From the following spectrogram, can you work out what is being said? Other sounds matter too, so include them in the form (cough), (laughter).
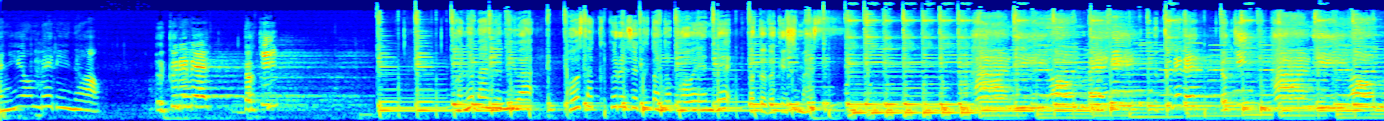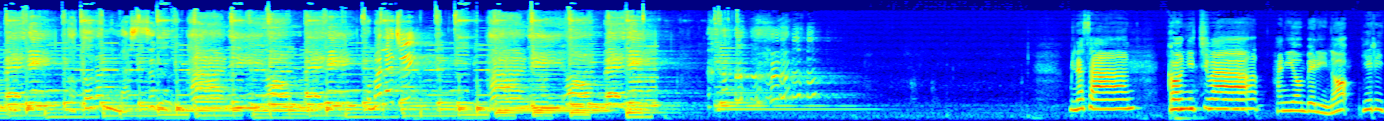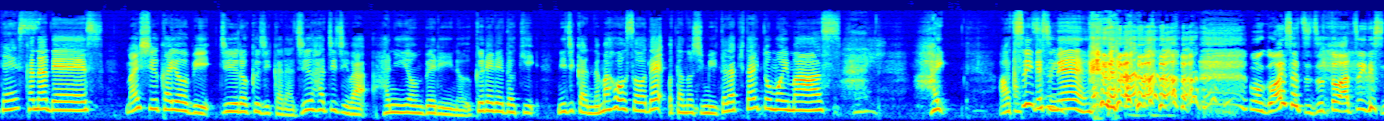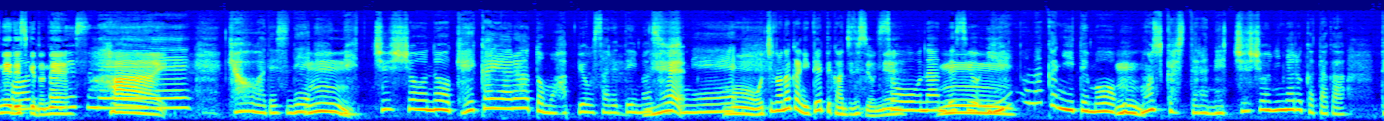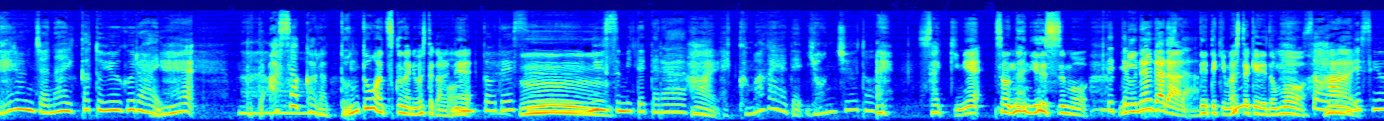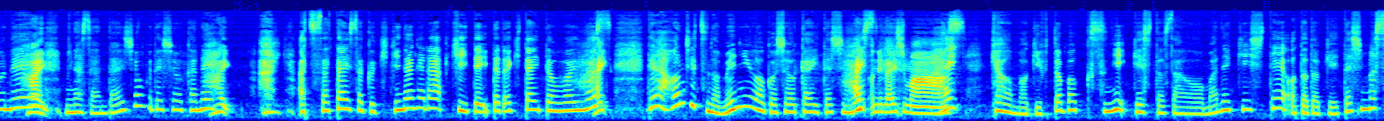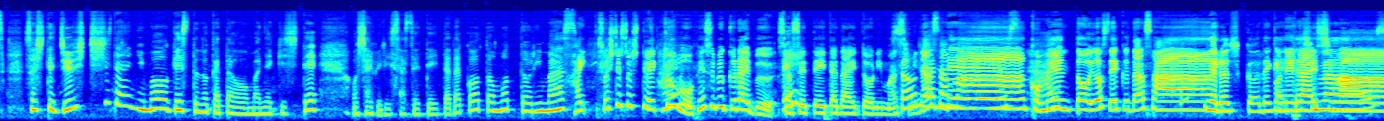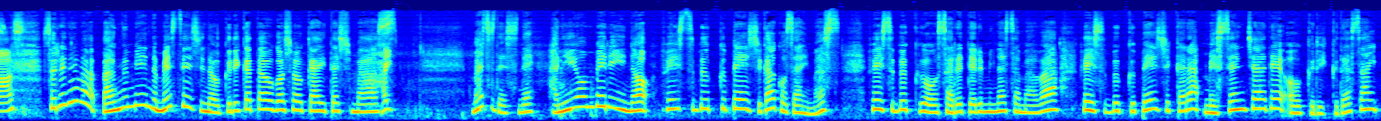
ハニオンベリーのウクレレドキこの番組は豊作プロジェクトの後援でお届けします。ハニオンベリーウクレレドキハニオンベリー。心にまっすぐ。ハニオンベリー。コマラジハニオンベリー。皆さんこんにちは。ハニオンベリーのゆりです。かなです毎週火曜日16時から18時はハニオンベリーのウクレレ時2時間生放送でお楽しみいただきたいと思います。はい。はい。暑いですね。(laughs) もうご挨拶ずっと暑いですねですけどね。ね。はい。今日はですね、うん。熱中症の警戒アラートも発表されていますしね。もうお家の中にいてって感じですよね。そうなんですよ、うん。家の中にいても、うん。もしかしたら熱中症になる方が出るんじゃないかというぐらい、ね朝からどんどん暑くなりましたからね。本当です。うん。ニュース見てたら、はい。え熊谷で40度。えさっきねそんなニュースも見ながら出てきましたけれども、そうなんですよね、はい。皆さん大丈夫でしょうかね。はいはい、暑さ対策聞きながら聞いていただきたいと思います、はい。では本日のメニューをご紹介いたします、はいお願いします、はい、今日もギフトボックスにゲストさんをお招きしてお届けいたします。そして17時台にもゲストの方をお招きしておしゃべりさせていただこうと思っております。はい、そしてそして今日もフェイスブックライブさせていただいております。そうなんです。皆様コメントをお寄せください。よろしくお願いいたします。お願いします。それでは番組へのメッセージの送り方をご紹介いたします、はいまずですねハニオンベリーのフェイスブックページがございます。フェイスブックをされている皆様はフェイスブックページからメッセンジャーでお送りください。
